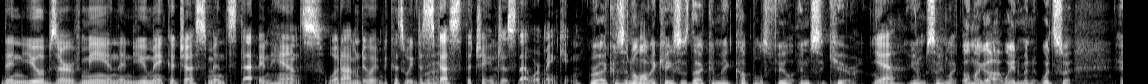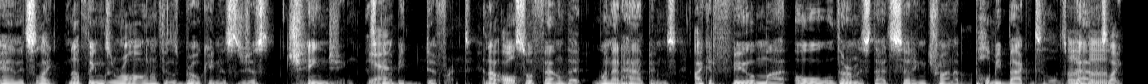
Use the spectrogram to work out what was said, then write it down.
then you observe me and then you make adjustments that enhance what I'm doing because we discuss the changes that we're making. Right. Because in a lot of cases, that can make couples feel insecure. Yeah. You know what I'm saying? Like, oh my God, wait a minute. What's. The-" And it's like nothing's wrong, nothing's broken. It's just changing. It's Yeah. going to be different. And I also found that when that happens, I could feel my old thermostat setting trying to pull me back into those Mm-hmm. patterns. Like,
